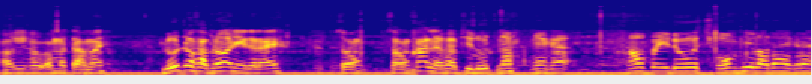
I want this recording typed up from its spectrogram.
เอาอีกครับเอามาตามไหมหลุดเนาะครับเนาะนี่ก็ได้สองสองขั้นแล้วครับสิหลุดเนาะเนี่ยครับเอาไปดูชมที่เราได้ก็ได้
